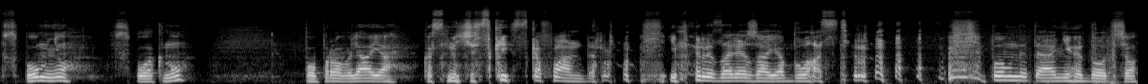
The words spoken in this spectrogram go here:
вспомню, всплакну, поправляя космічний скафандр і перезаряджає бластер. Помните анекдот, що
